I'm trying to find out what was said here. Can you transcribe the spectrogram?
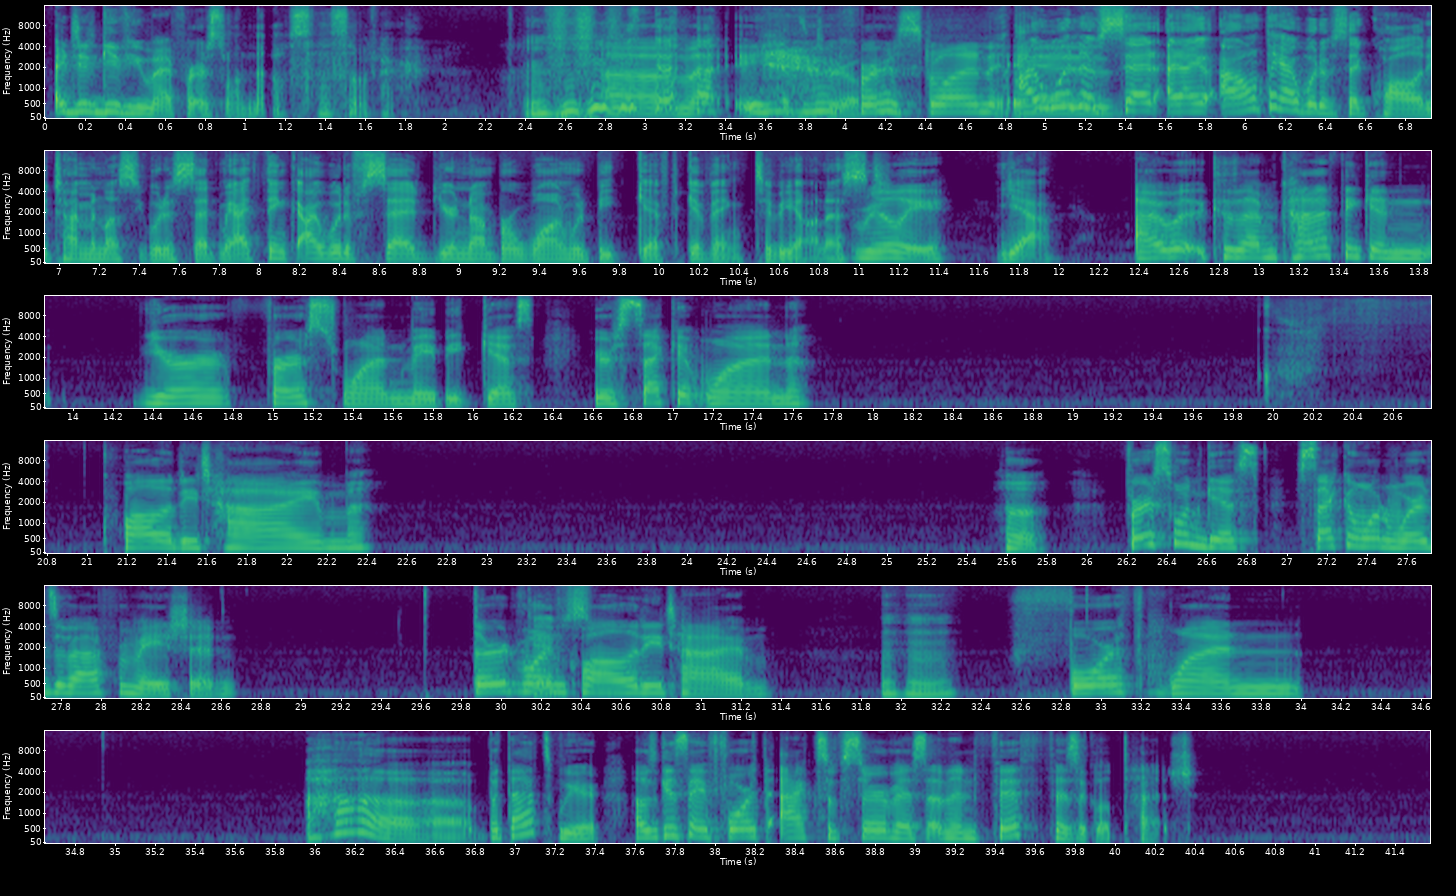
I did give you my first one though, so that's not fair. Um, your first one. I wouldn't have said, and I, I don't think I would have said quality time unless you would have said me. I think I would have said your number one would be gift giving, to be honest. really. Yeah. I would because I'm kind of thinking your first one maybe gifts. Your second one, qu- quality time. Huh. First one gifts. Second one words of affirmation. Third one Gifts. quality time. Fourth one. Ah, but that's weird. I was gonna say fourth acts of service, and then fifth physical touch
